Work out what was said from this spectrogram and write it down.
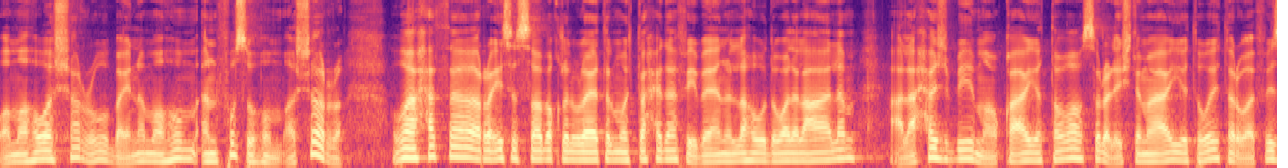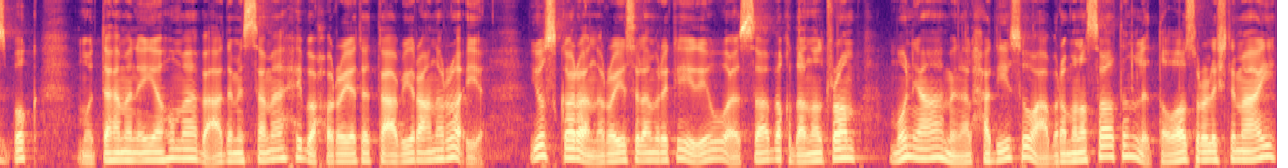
وما هو الشر بينما هم أنفسهم الشر. وحث الرئيس السابق للولايات المتحدة في بيان له دول العالم على حجب موقعي التواصل الاجتماعي تويتر وفيسبوك متهما إياهما بعدم السماح بحرية التعبير عن الرأي. يذكر أن الرئيس الأمريكي السابق دونالد ترامب منع من الحديث عبر منصات للتواصل الاجتماعي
